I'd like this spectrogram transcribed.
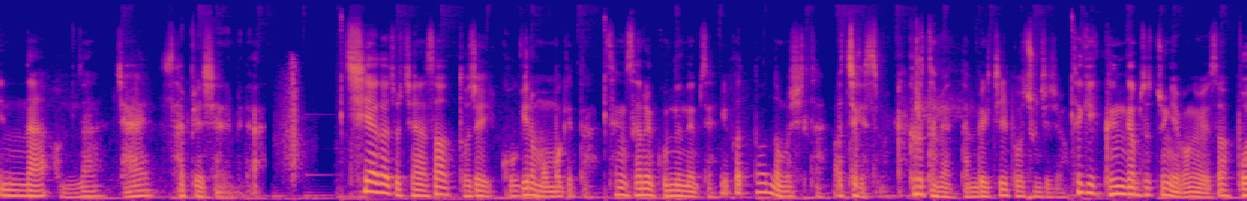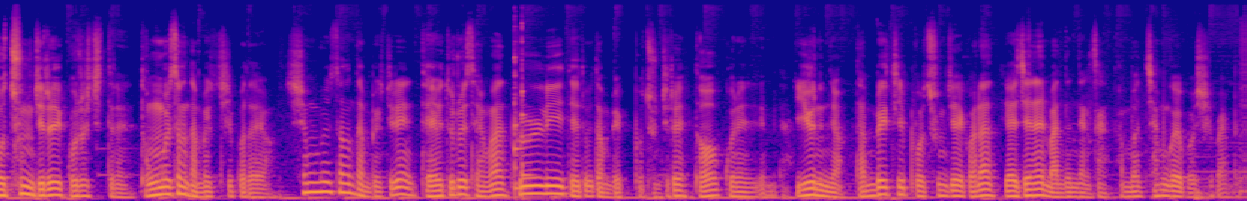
있나 없나 잘 살펴셔야 됩니다. 치아가 좋지 않아서 도저히 고기는 못 먹겠다. 생선을 굽는 냄새 이것도 너무 싫다. 어쩌겠습니까? 그렇다면 단백질 보충제죠. 특히 근감소증 예방을 위해서 보충제를 고르실 때는 동물성 단백질보다요 식물성 단백질인 대두를 사용한 분리대두 단백 보충제를 더 권해드립니다. 이유는요 단백질 보충제에 관한 예전에 만든 영상 한번 참고해 보시기 바랍니다.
